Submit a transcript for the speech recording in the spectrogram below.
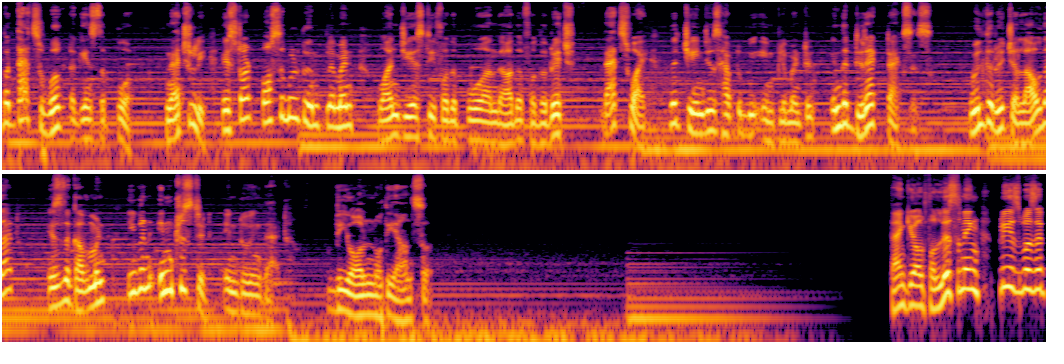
but that's worked against the poor. Naturally, it's not possible to implement one GST for the poor and the other for the rich. That's why the changes have to be implemented in the direct taxes. Will the rich allow that? Is the government even interested in doing that? We all know the answer. Thank you all for listening. Please visit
